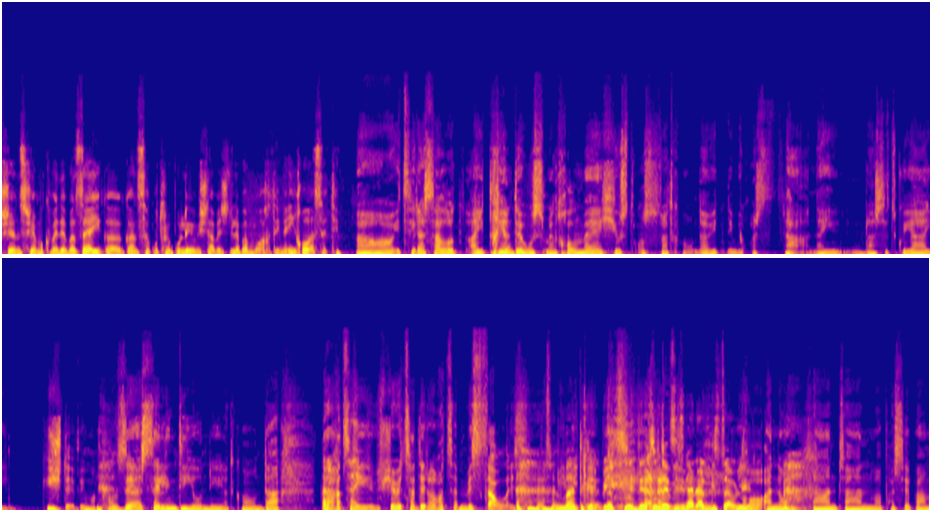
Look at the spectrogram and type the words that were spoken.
შენს შემოქმედებაზე აი განსაკუთრებული შთაბეჭდილება მოახდინა. იყო ასეთი. აა იცი რა სალო აი დღემდე უსმენ ხოლმე ჰიუსტონს რა თქმა უნდა ვიტნი მიყვარს. ძალიან აი რასაც ქვია აი გიждები მოთალზე სელინ დიონი რა თქმა უნდა. და რაღაცა შევეცადე რომ რაღაცა მესწავლა ეს მიმიკები. ცუდებისგან არ გისწავლია. ხო ანუ ძალიან ძალიან ვაფასებ ამ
